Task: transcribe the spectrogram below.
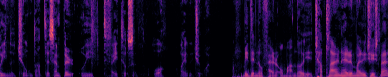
21. desember og i 2000 og 21. Vi er nå ferdig om han og i chatlæren her i Marie Kyrkene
